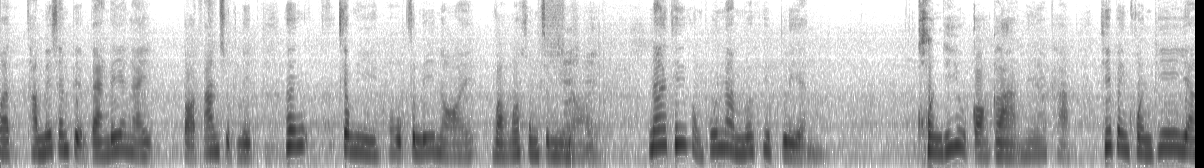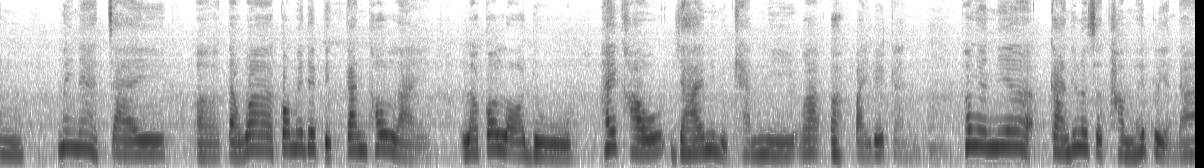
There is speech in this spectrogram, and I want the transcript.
มาทำให้ฉันเปลี่ยนแปลงได้ยังไงต่อต้านสุดฤทธิ์เพราะฉะนั้นจะมี hopefully น้อย หวังว่าคงจะมีน้อย หน้าที่ของผู้นำก็คือเปลี่ยน คนที่อยู่กองกลางเนี่ยค่ะ ที่เป็นคนที่ยังไม่แน่ใจเอ่อแต่ว่าก็ไม่ได้ปิดกั้นเท่าไหร่ แล้วก็รอดูให้เขาย้ายมาอยู่แคมป์นี้ว่าเออไปด้วยกัน เพราะงั้นเนี่ยการที่เราจะทำให้เปลี่ยนได้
